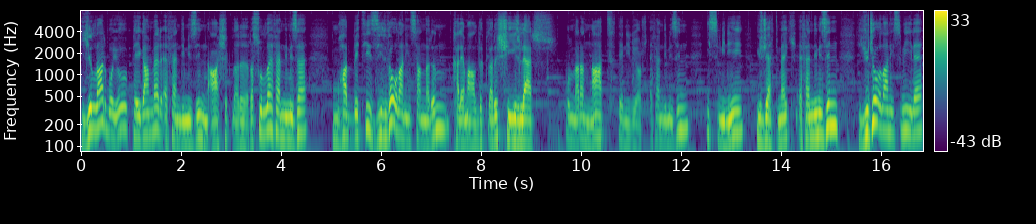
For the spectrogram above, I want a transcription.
Yıllar boyu Peygamber Efendimizin aşıkları, Resulullah Efendimiz'e muhabbeti zirve olan insanların kaleme aldıkları şiirler, bunlara naat deniliyor. Efendimizin ismini yüceltmek, Efendimizin yüce olan ismiyle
